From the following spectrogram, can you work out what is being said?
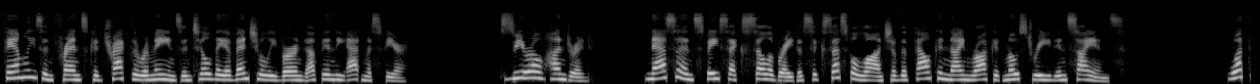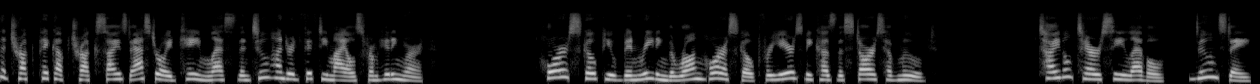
families and friends could track the remains until they eventually burned up in the atmosphere. 0 NASA and SpaceX celebrate a successful launch of the Falcon 9 rocket most read in Science. What the truck pickup truck-sized asteroid came less than 250 miles from hitting Earth. Horoscope You've been reading the wrong horoscope for years because the stars have moved. Title Terror Sea Level. Doomsday.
